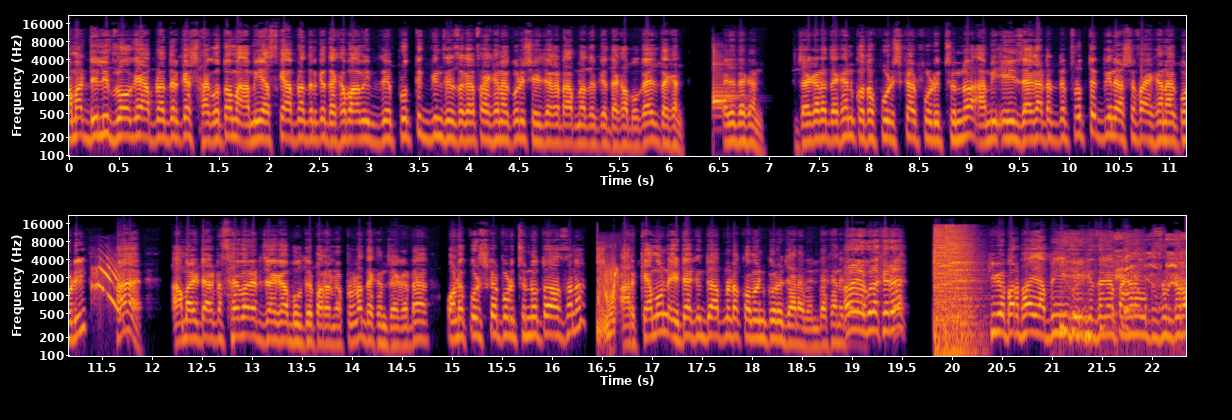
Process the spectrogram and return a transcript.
আমার ডেলি ব্লগে আপনাদেরকে স্বাগতম। আমি আজকে আপনাদেরকে দেখাবো আমি যে প্রত্যেকদিন যে জায়গায় পায়খানা করি সেই জায়গাটা আপনাদেরকে দেখাবো। গাইজ দেখেন এই যে দেখেন। জায়গাটা দেখেন কত পরিষ্কার পরিচ্ছন্ন। আমি এই জায়গাটাতে প্রত্যেকদিন আসে পায়খানা করি। হ্যাঁ আমার এটা একটা ফেভারিট জায়গা বলতে পারেন আপনারা। দেখেন জায়গাটা অনেক পরিষ্কার পরিচ্ছন্নতা আছে না? আর কেমন এটা কিন্তু আপনারা কমেন্ট করে জানাবেন। দেখেন কে রে? কি ব্যাপার ভাই আপনি এই জায়গায় পায়খানা করতেছেন কেন?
